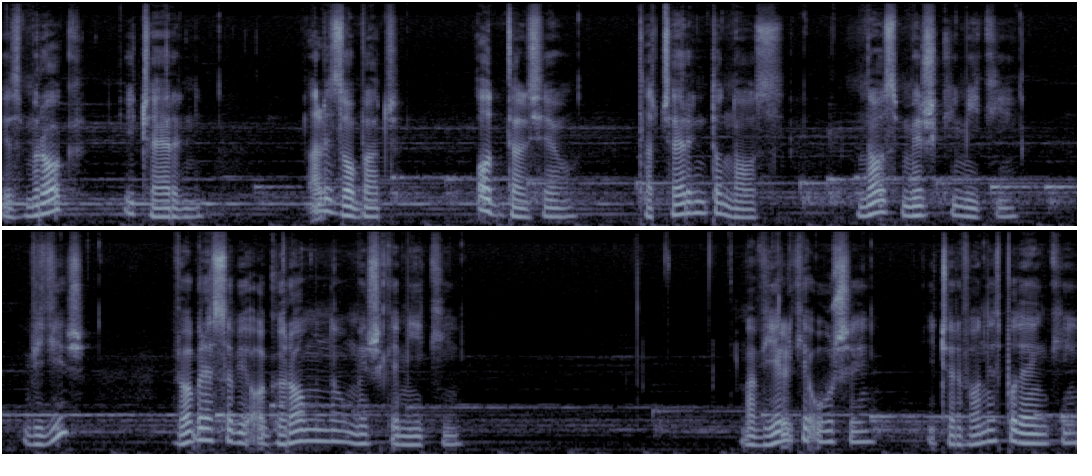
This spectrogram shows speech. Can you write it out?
Jest mrok i czerń. Ale zobacz, oddal się. Ta czerń to nos. Nos myszki Miki. Widzisz? Wyobraź sobie ogromną myszkę Miki. Ma wielkie uszy i czerwone spodenki.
